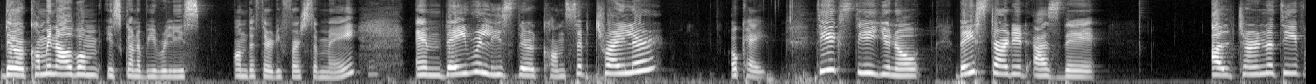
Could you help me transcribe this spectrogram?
Their coming album is going to be released on the 31st of may. And they released their concept trailer. Okay txt you know they started as the alternative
